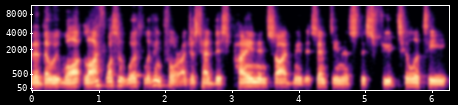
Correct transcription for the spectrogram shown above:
that there was, well, life wasn't worth living for. I just had this pain inside me this emptiness this futility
